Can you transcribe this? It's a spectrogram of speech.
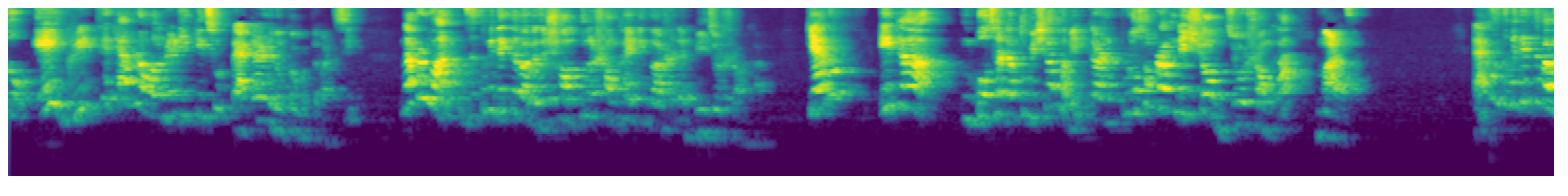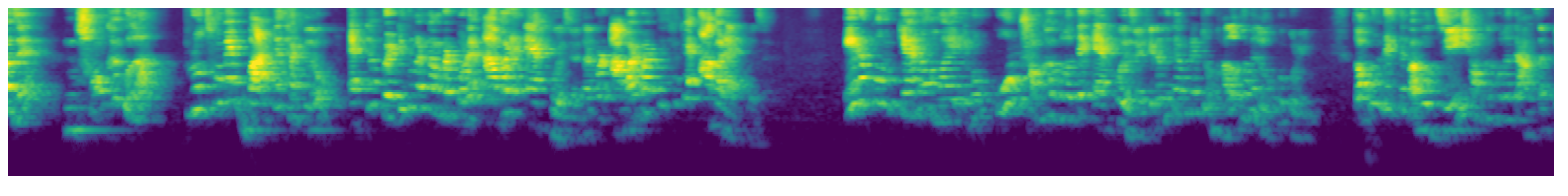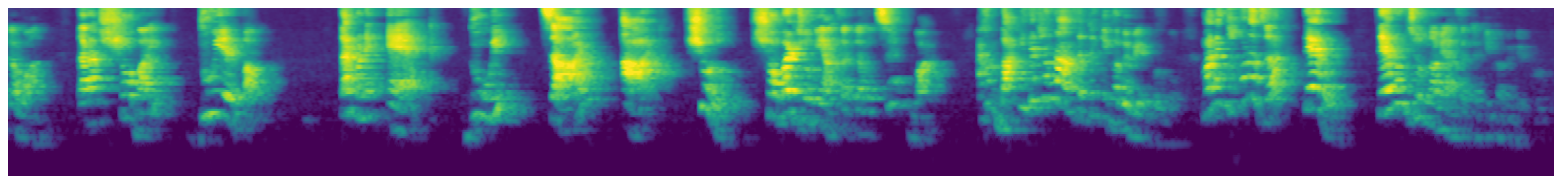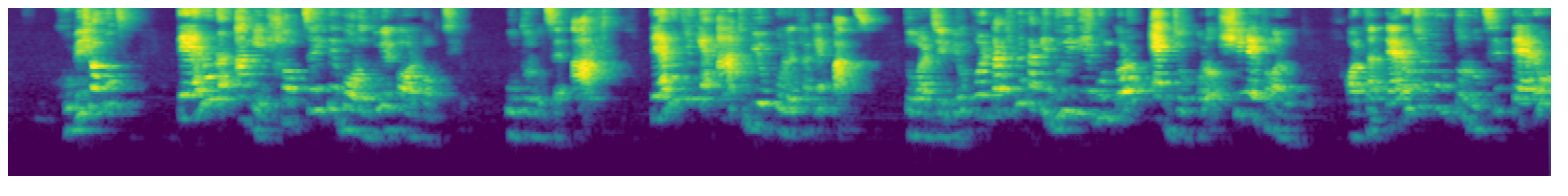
তো এই গ্রিড থেকে আমরা অলরেডি কিছু প্যাটার্ন লক্ষ্য করতে পারছি। নাম্বার ওয়ান যে তুমি দেখতে পাবে যে সবগুলো সংখ্যাই কিন্তু আসলে বিজোড় সংখ্যা। কেন? এটা বোঝাটা খুবই স্বাভাবিক, কারণ প্রথম রাউন্ডে সব জোড় সংখ্যা মারা যায়। এখন তুমি দেখতে পাবে যে সংখ্যাগুলা প্রথমে বাড়তে থাকলেও একটা পার্টিকুলার নাম্বার পরে আবার এক হয়ে যায়। তারপর আবার বাড়তে থাকে, আবার এক হয়ে যায়। এরকম কেন হয় এবং কোন সংখ্যাগুলোতে এক হয়ে যায় সেটা যদি আমরা একটু ভালোভাবে লক্ষ্য করি, তখন দেখতে পাবো যে সংখ্যাগুলোতে আনসারটা ওয়ান তারা সবাই দুই এর পাওয়ার। তার মানে এক, দুই, চার, আট, ষোলো। সবার জন্য আনসারটা হচ্ছে ওয়ান এখন বাকিদের জন্য আনসারটা কীভাবে বের করব? মানে ধরা যাক তেরো। তেরোর জন্য আমি আনসারটা কীভাবে বের করব? খুবই সহজ। তেরোর আগে সবচাইতে বড় দুইয়ের পাওয়ার কত ছিল? উত্তর হচ্ছে আট। তেরো থেকে আট বিয়োগ করলে থাকে পাঁচ। তোমার যে বিয়োগ বিয়োগফলটা আসবে তাকে দুই দিয়ে গুণ করো, এক যোগ করো, সেটাই তোমার উত্তর। অর্থাৎ তেরোর জন্য উত্তর হচ্ছে তেরো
